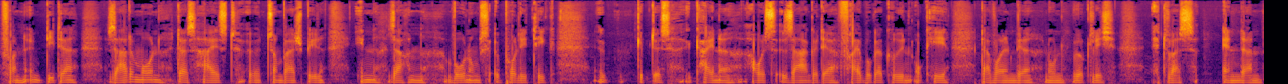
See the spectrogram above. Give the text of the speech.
von Dieter Sademon. Das heißt äh, zum Beispiel in Sachen Wohnungspolitik äh, gibt es keine Aussage der Freiburger Grünen, okay, da wollen wir nun wirklich etwas ändern.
